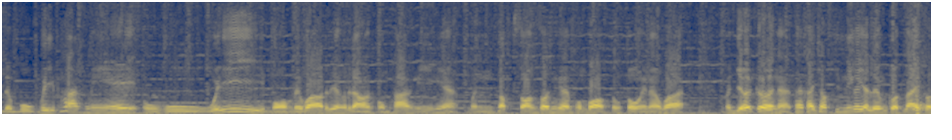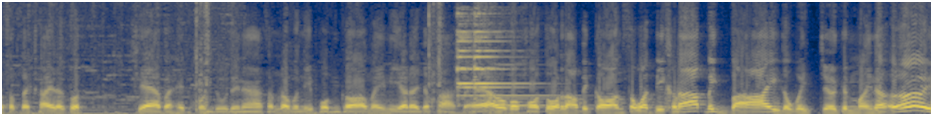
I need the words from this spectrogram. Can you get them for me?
เดอะบูวี่ภาคนี้โอ้โหบอกเลยว่าเรื่องราวของภาคนี้เนี่ย มันซับซ้อนซ่อนเงื่อนผมบอกตรงๆเลยนะว่า มันเยอะเกินอะถ้าใครชอบคลิปนี้ก็อย่าลืมกดไลค์กด subscribe แล้วกด แชร์ไปให้ทุกคนดูด้วยนะสำหรับวันนี้ผมก็ไม่มีอะไรจะฝากแล้ว ก็ขอตัวลาไปก่อน สวัสดีครับ บ๊ายบาย เราไว้เจอกันใหม่นะ เอ้ย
